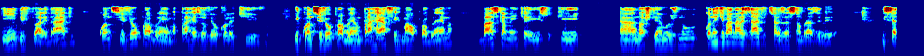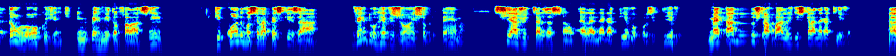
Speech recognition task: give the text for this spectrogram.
e individualidade? Quando se vê o problema para resolver o coletivo e quando se vê o problema para reafirmar o problema, basicamente é isso que ah, nós temos no quando a gente vai analisar a judicialização brasileira. Isso é tão louco, gente, e me permitam falar assim, que quando você vai pesquisar, vendo revisões sobre o tema, se a judicialização ela é negativa ou positiva, Metade dos trabalhos diz que ela é negativa. Ela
